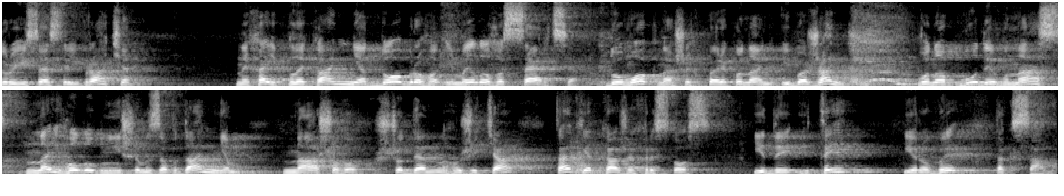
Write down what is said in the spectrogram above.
Дорогі сестри і браття, нехай плекання доброго і милого серця, думок наших переконань і бажань, воно буде в нас найголовнішим завданням нашого щоденного життя, так як каже Христос: Іди і ти, і роби так само.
